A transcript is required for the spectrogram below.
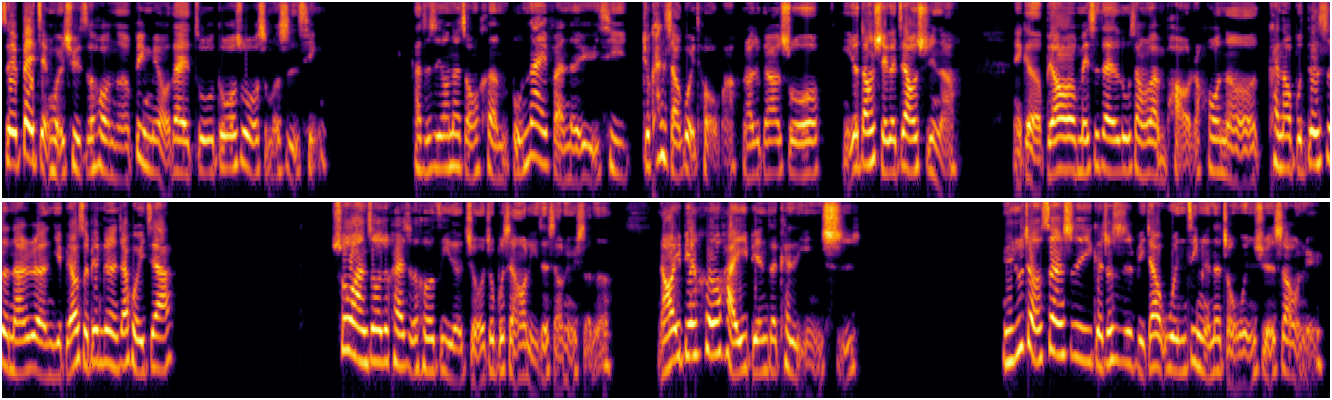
所以被捡回去之后呢，并没有再多多做什么事情。他只是用那种很不耐烦的语气就看小鬼头嘛，然后就跟他说：“你就当学个教训啊，那个不要没事在路上乱跑，然后呢，看到不认识的男人也不要随便跟人家回家。”说完之后就开始喝自己的酒，就不想要理这小女生了。然后一边喝还一边在开始吟诗。女主角算是一个就是比较文静的那种文学少女，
